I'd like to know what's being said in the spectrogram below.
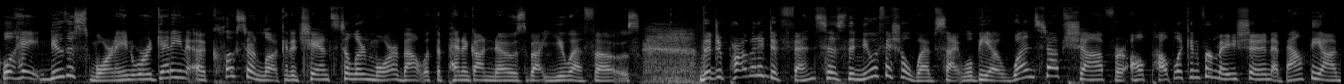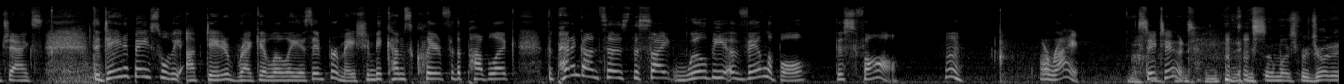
Well, hey, new this morning, we're getting a closer look at a chance to learn more about what the Pentagon knows about UFOs. The Department of Defense says the new official website will be a one-stop shop for all public information about the objects. The database will be updated regularly as information becomes cleared for the public. The Pentagon says the site will be available this fall. Hmm. All right. Stay tuned. Thanks so much for joining us.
